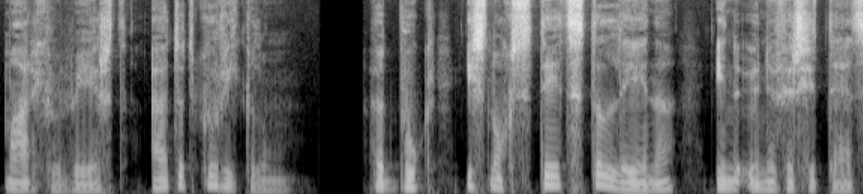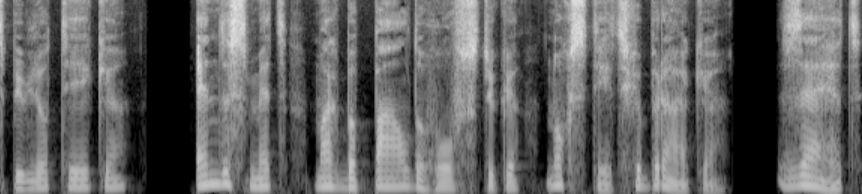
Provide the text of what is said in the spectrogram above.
maar geweerd uit het curriculum. Het boek is nog steeds te lenen in de universiteitsbibliotheken en de smet mag bepaalde hoofdstukken nog steeds gebruiken, zij het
